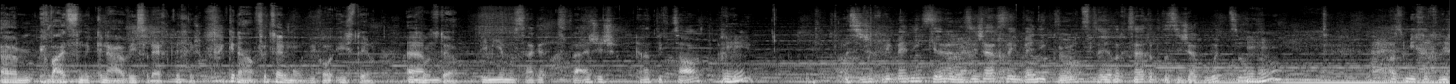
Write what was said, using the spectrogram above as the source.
Ähm, ich weiß nicht genau, wie es rechtlich ist. Genau, erzähl mal, wie geht- der? Wie Ähm, bei mir muss ich sagen, das Fleisch ist relativ zart. Mhm. Es ist ein bisschen wenig, es ist auch ein bisschen wenig gewürzt, ehrlich gesagt, aber das ist ja gut so. Mhm. Was mich ein bisschen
